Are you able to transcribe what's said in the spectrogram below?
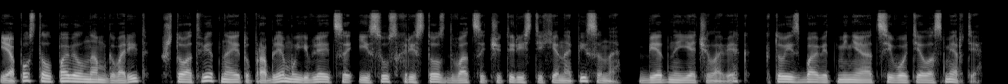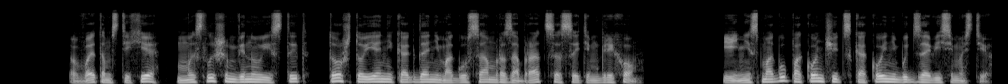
И апостол Павел нам говорит, что ответ на эту проблему является Иисус Христос 24 стихе написано «Бедный я человек, кто избавит меня от всего тела смерти». В этом стихе мы слышим вину и стыд, то, что я никогда не могу сам разобраться с этим грехом. И не смогу покончить с какой-нибудь зависимостью.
